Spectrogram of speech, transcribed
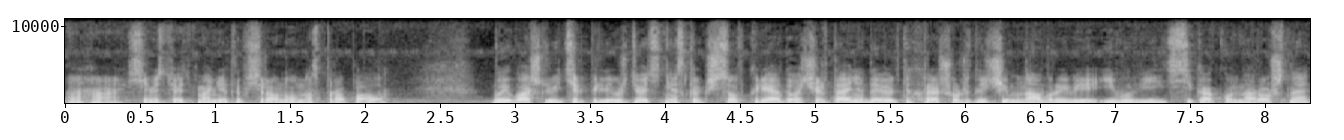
Ага, 75 монеток все равно у нас пропало. Вы и ваш люди терпеливо ждете несколько часов к ряду. Очертания Дэвильта хорошо различимы на обрыве, и вы видите, как он нарочно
